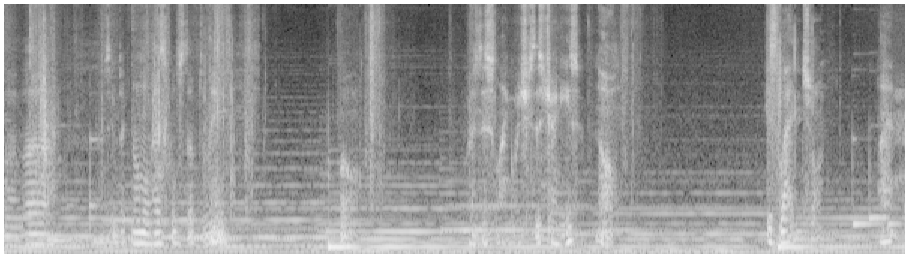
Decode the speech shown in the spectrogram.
Blah, blah, blah. Seems like normal high school stuff to me. Whoa. What is this language? Is this Chinese? No. It's Latin, Sean. Latin.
